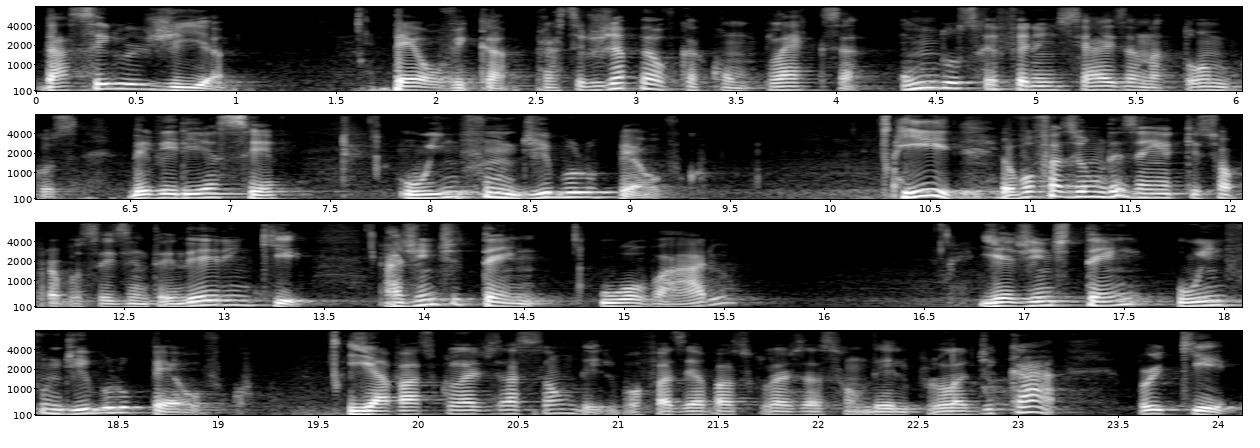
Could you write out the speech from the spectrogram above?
da cirurgia pélvica para cirurgia pélvica complexa, um dos referenciais anatômicos deveria ser o infundíbulo pélvico. E eu vou fazer um desenho aqui só para vocês entenderem que a gente tem o ovário e a gente tem o infundíbulo pélvico e a vascularização dele. Vou fazer a vascularização dele para o lado de cá, porque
